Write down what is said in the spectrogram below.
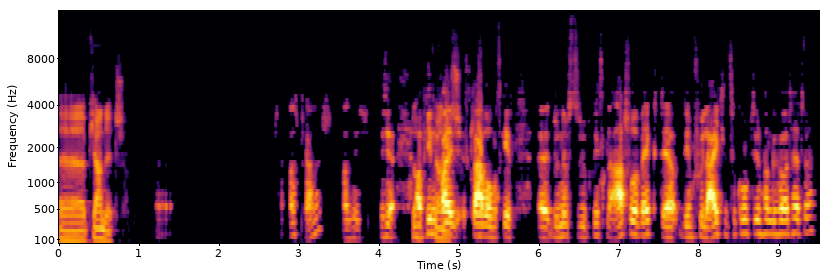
äh, Pjanic. Was, Pjanic? Also ich, ich Doch, auf jeden. Fall ist klar, worum es geht. Äh, du nimmst, du bringst einen Arthur weg, der dem vielleicht die Zukunft man gehört hätte.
